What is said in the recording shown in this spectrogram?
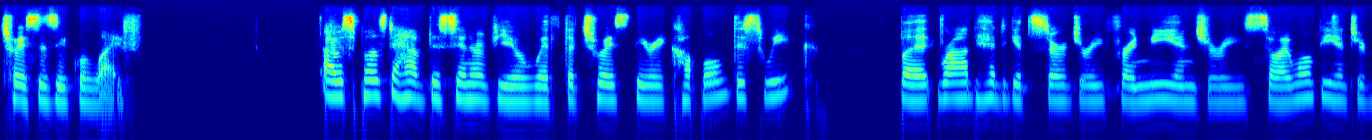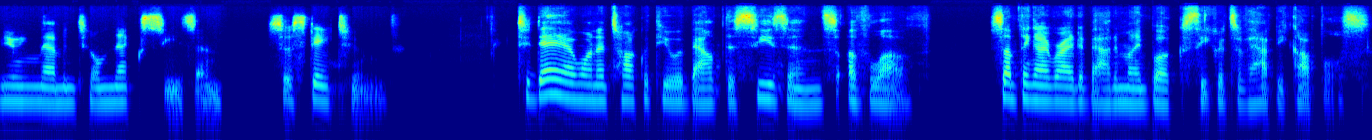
Choices Equal Life. I was supposed to have this interview with the choice theory couple this week, but Rob had to get surgery for a knee injury, so I won't be interviewing them until next season. So stay tuned. Today, I want to talk with you about the seasons of love, something I write about in my book, Secrets of Happy Couples.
